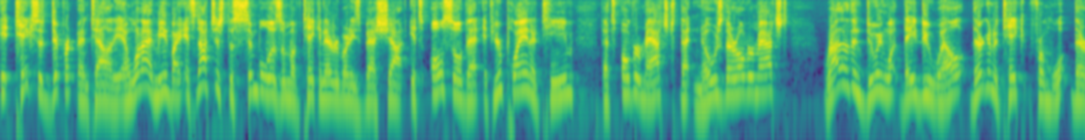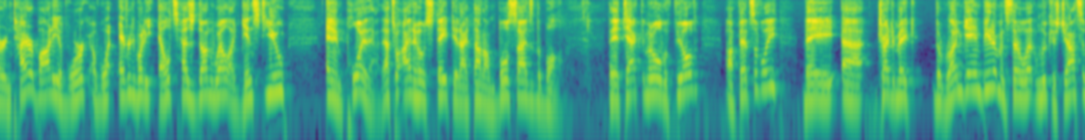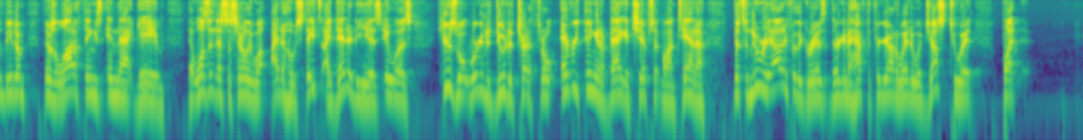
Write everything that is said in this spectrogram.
it takes a different mentality. And what I mean by it's not just the symbolism of taking everybody's best shot, it's also that if you're playing a team that's overmatched, that knows they're overmatched, rather than doing what they do well, they're going to take from what, their entire body of work of what everybody else has done well against you and employ that. That's what Idaho State did, I thought, on both sides of the ball. They attacked the middle of the field offensively. They uh, tried to make the run game beat them instead of letting Lucas Johnson beat them. There was a lot of things in that game that wasn't necessarily what Idaho State's identity is. It was here's what we're going to do to try to throw everything in a bag of chips at Montana. That's a new reality for the Grizz. They're going to have to figure out a way to adjust to it. But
